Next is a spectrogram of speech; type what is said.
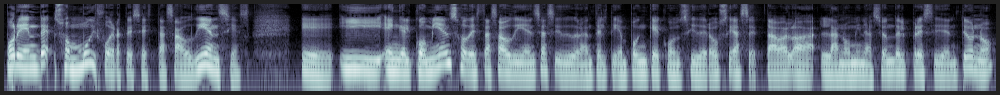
Por ende, son muy fuertes estas audiencias. Eh, y en el comienzo de estas audiencias y durante el tiempo en que consideró si aceptaba la, nominación del presidente o no,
